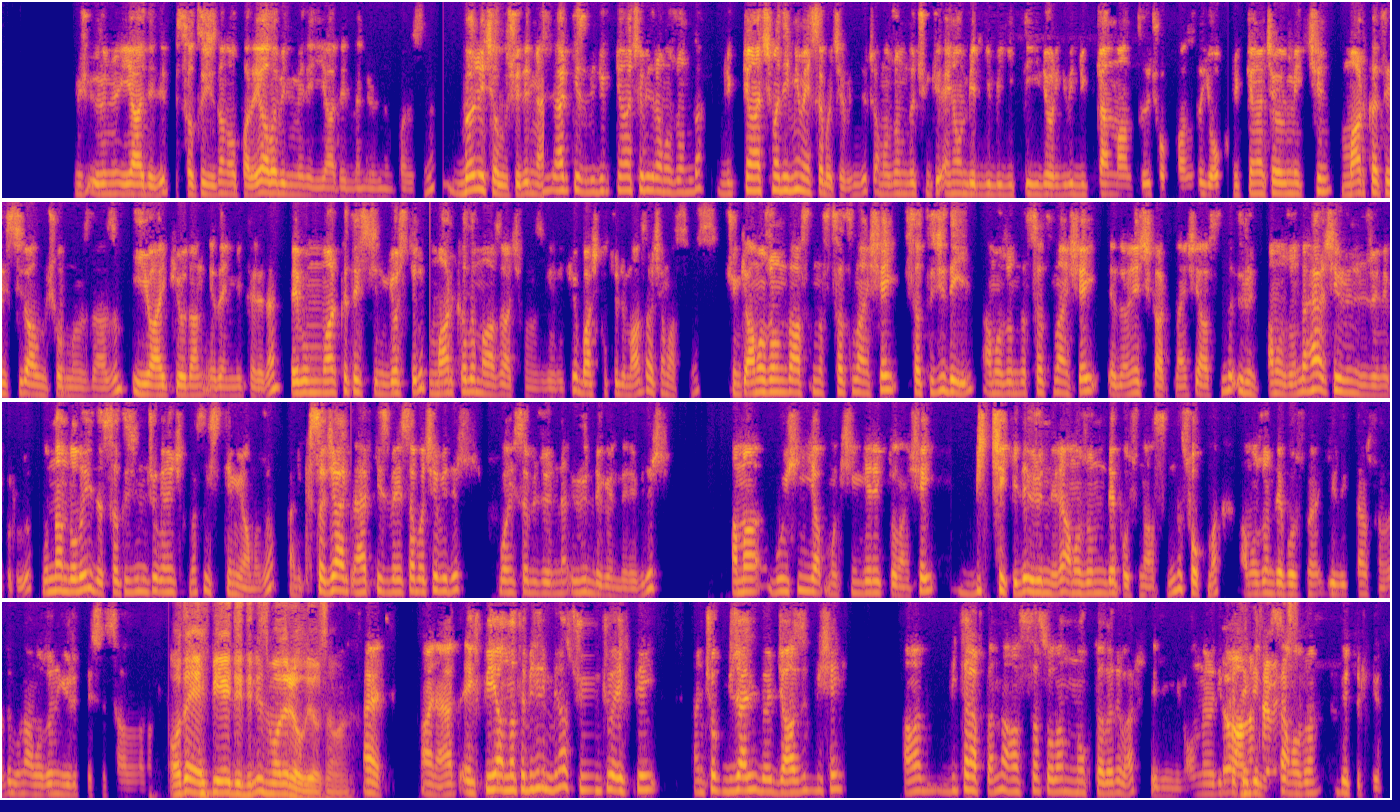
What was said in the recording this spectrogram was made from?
Ürünü iade edip satıcıdan o parayı alabilmeli iade edilen ürünün parasını. Böyle çalışıyor değil mi? Yani herkes bir dükkan açabilir Amazon'da. Dükkan açma demeyeyim hesap açabilir. Amazon'da çünkü N11 gibi gitti gidiyor gibi dükkan mantığı çok fazla yok. Dükkan açabilmek için marka tescili almış olmanız lazım. EU IPO'dan ya da İngiltere'den. Ve bu marka tescilini gösterip markalı mağaza açmanız gerekiyor. Başka türlü mağaza açamazsınız. Çünkü Amazon'da aslında satılan şey satıcı değil. Amazon'da satılan şey ya da öne çıkartılan şey aslında ürün. Amazon'da her şey ürün üzerine kurulu. Bundan dolayı da satıcının çok öne çıkmasını istemiyor Amazon. Hani kısaca herkes bir hesap açabilir. Bu hesap üzerinden ürün de gönderebilir. Ama bu işi yapmak için gerekli olan şey bir şekilde ürünleri Amazon'un deposuna aslında sokmak. Amazon deposuna girdikten sonra da bunu Amazon'un yürütmesini sağlamak. O da FBA dediğiniz model oluyor o zaman. Aynen. Hatta FBA'yı anlatabilirim biraz çünkü o FBA hani çok güzel böyle cazip bir şey. Ama bir taraftan da hassas olan noktaları var dediğim gibi. Onlara dikkat edilirse. Amazon götürüyor.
